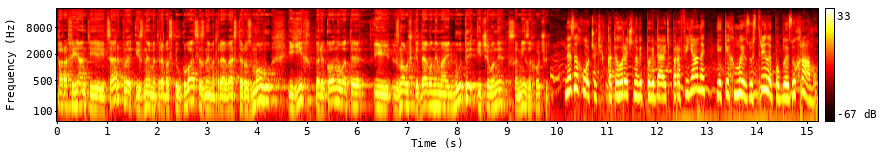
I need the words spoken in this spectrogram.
Парафіян тієї церкви, і з ними треба спілкуватися, з ними треба вести розмову і їх переконувати, і знову ж таки, де вони мають бути, і чи вони самі захочуть. Не захочуть, категорично відповідають парафіяни, яких ми зустріли поблизу храму.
